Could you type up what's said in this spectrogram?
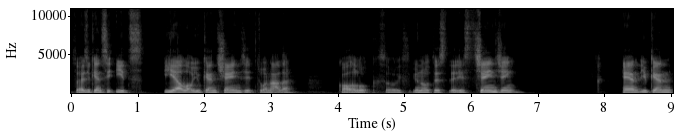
So as you can see it's yellow. You can change it to another color look. So if you notice that it's changing. And you can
